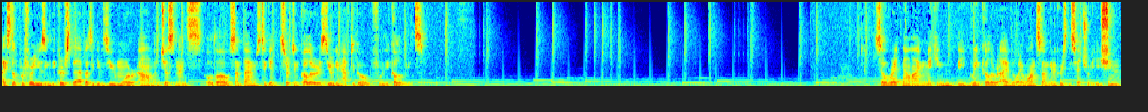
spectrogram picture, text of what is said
I still prefer using the curves tab as it gives you more um, adjustments, although sometimes to get certain colors you're gonna have to go for the color wheels. So right now I'm making the green color, I have the one I want, so I'm gonna increase the saturation.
